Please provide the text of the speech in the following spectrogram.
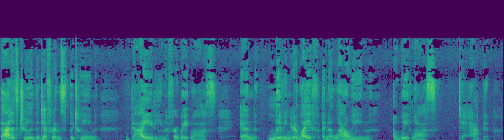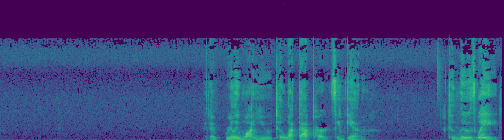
That is truly the difference between dieting for weight loss and living your life and allowing a weight loss to happen. Like, I really want you to let that part sink in. To lose weight,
